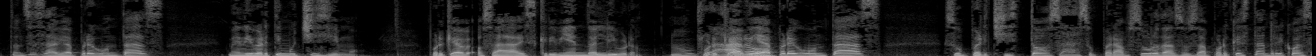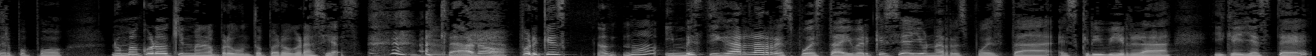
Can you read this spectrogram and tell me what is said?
Entonces había preguntas, me divertí muchísimo, porque, o sea, escribiendo el libro, ¿no? Porque Claro. había preguntas súper chistosas, súper absurdas, o sea, ¿por qué es tan rico hacer popó? No me acuerdo quién me lo preguntó, pero gracias. Claro. Porque es, ¿no? Investigar la respuesta y ver que si hay una respuesta, escribirla y que ella esté,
